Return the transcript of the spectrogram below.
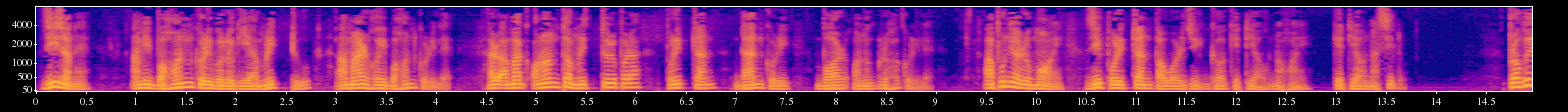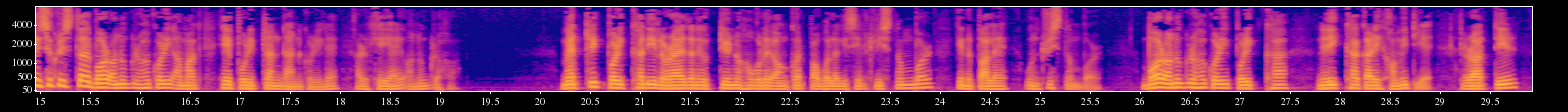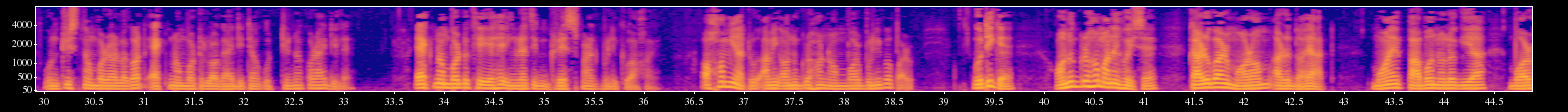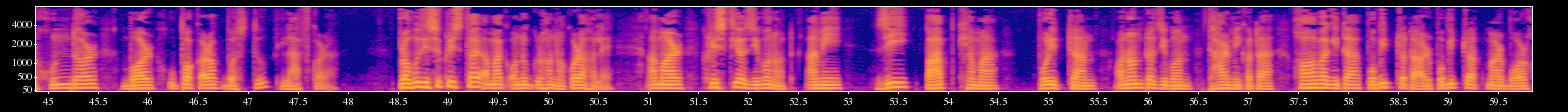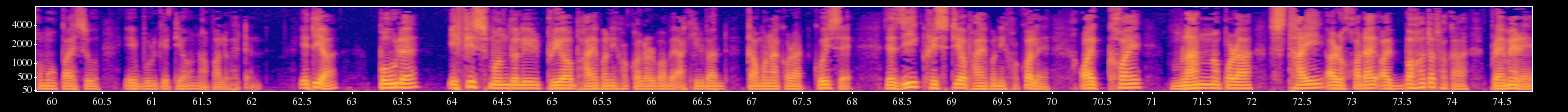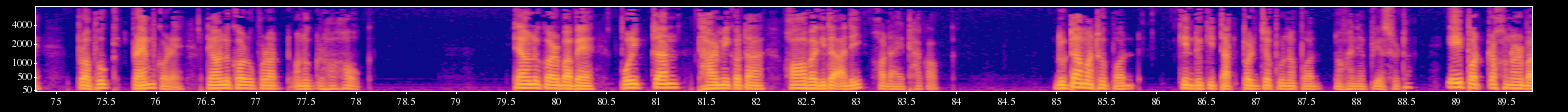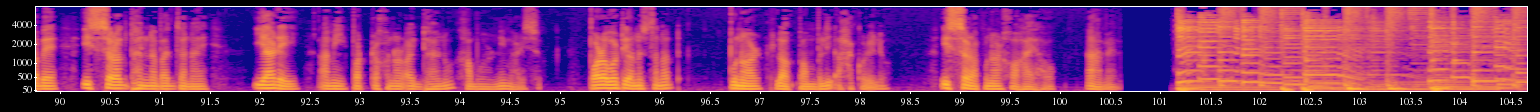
যিজনে আমি বহন কৰিবলগীয়া মৃত্যু আমাৰ হৈ বহন কৰিলে আৰু আমাক অনন্ত মৃত্যুৰ পৰা পৰিত্ৰাণ দান কৰি বৰ অনুগ্ৰহ কৰিলে। আপুনি আৰু মই যি পৰিত্ৰাণ পাবৰ যোগ্য কেতিয়াও নহয় কেতিয়াও নাছিলো। প্ৰভু যীশুখ্ৰীষ্টই বৰ অনুগ্ৰহ কৰি আমাক সেই পৰিত্ৰাণ দান কৰিলে আৰু সেয়াই অনুগ্ৰহ। মেট্ৰিক পৰীক্ষা দি ল'ৰা এজনে উত্তীৰ্ণ হবলৈ অংকত পাব লাগিছিল ত্ৰিশ নম্বৰ কিন্তু পালে ঊনত্ৰিশ নম্বৰ। বৰ অনুগ্ৰহ কৰি পৰীক্ষা নিৰীক্ষাকাৰী সমিতিয়ে ল'ৰাটিৰ ঊনত্ৰিশ নম্বৰৰ লগত এক নম্বৰটো লগাই দি তেওঁক উত্তীৰ্ণ কৰাই দিলে। এক নম্বৰটো সেয়েহে ইংৰাজীত গ্ৰেছ মাৰ্ক বুলি কোৱা হয়। অসমীয়াটো আমি অনুগ্ৰহৰ নম্বৰ বুলিব পাৰো। গতিকে অনুগ্ৰহ মানে হৈছে কাৰোবাৰ মৰম আৰু দয়াত মই পাব নলগীয়া বৰ সুন্দৰ বৰ উপকাৰক বস্তু লাভ কৰা। প্ৰভু যীশুখ্ৰীষ্টই আমাক অনুগ্ৰহ নকৰা হলে আমাৰ খ্ৰীষ্টীয় জীৱনত আমি যি পাপ ক্ষমা পৰিত্ৰাণ অনন্ত জীৱন ধাৰ্মিকতা সহভাগিতা পবিত্ৰতা আৰু পবিত্ৰ আত্মাৰ বৰসমূহ পাইছো এইবোৰ কেতিয়াও নাপালোহেঁতেন। এতিয়া পৌলে ইফিছ মণ্ডলীৰ প্ৰিয় ভাই ভনীসকলৰ বাবে আশীৰ্বাদ কামনা কৰাত কৈছে যে যি খ্ৰীষ্টীয় ভাই ভনীসকলে অক্ষয় ম্লান নপৰা স্থায়ী আৰু সদায় অব্যাহত থকা প্ৰেমেৰে প্ৰভুক প্ৰেম কৰে তেওঁলোকৰ ওপৰত অনুগ্ৰহ হওক। তেওঁলোকৰ বাবে পৰিত্ৰাণ ধাৰ্মিকতা সহভাগিতা আদি সদায় থাকক। দুটা মাথো পদ কিন্তু কি তাৎপৰ্যপূৰ্ণ পদ নহয়নে প্ৰিয় শ্ৰোতা? এই পত্ৰখনৰ বাবে ঈশ্বৰক ধন্যবাদ জনাই ইয়াৰেই আমি পত্ৰখনৰ অধ্যয়নো সামৰণি মাৰিছো। পৰৱৰ্তী অনুষ্ঠানত পুনৰ লগ পাম বুলি আশা কৰিলো। ঈশ্বৰ আপোনাৰ সহায় হওক। আহমেদ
